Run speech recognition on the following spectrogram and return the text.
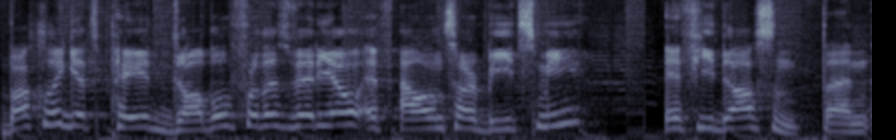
Buckley gets paid double for this video if Alensar beats me. If he doesn't, then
